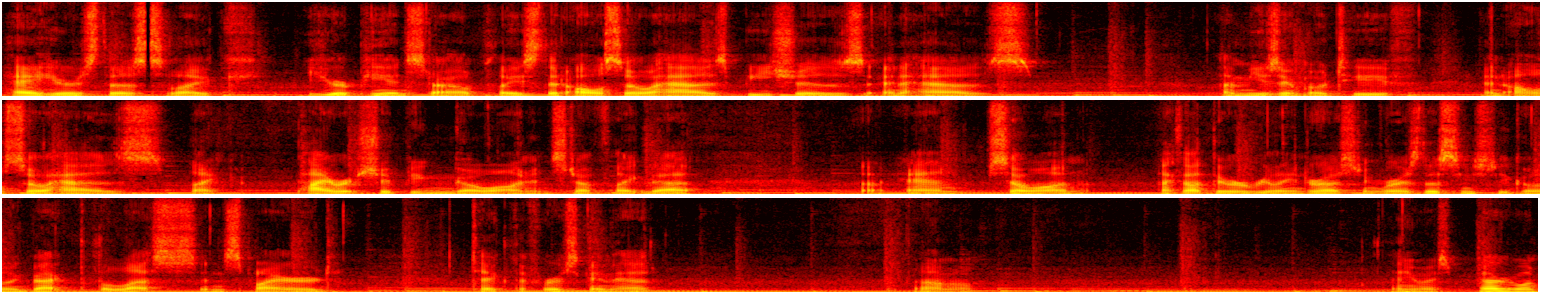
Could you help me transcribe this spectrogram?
hey, here's this like European style place that also has beaches and has a music motif and also has like pirate ship you can go on and stuff like that uh, and so on. I thought they were really interesting, whereas this seems to be going back to the less inspired take the first game had. I don't know. Anyways, hi everyone.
